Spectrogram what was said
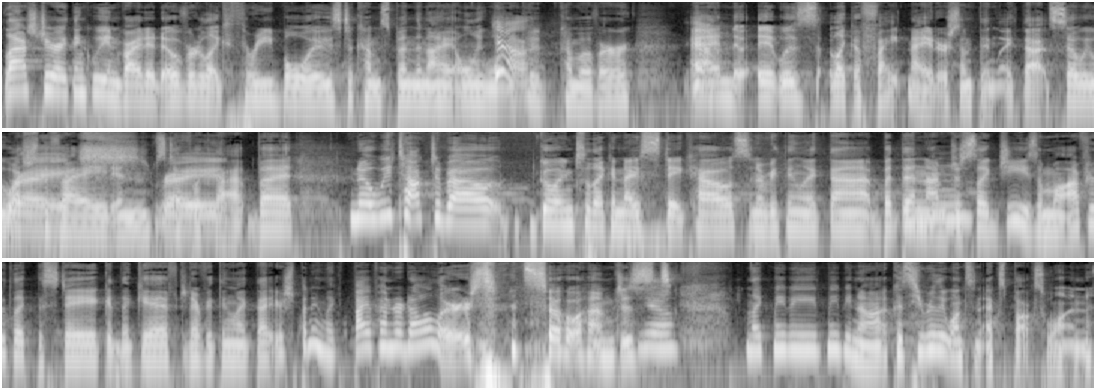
last year, I think we invited over like three boys to come spend the night. Only one Yeah. could come over. Yeah. And it was like a fight night or something like that. So we watched the fight and stuff Right. like that. But no, we talked about going to like a nice steakhouse and everything like that. But then I'm Mm-hmm. just like, geez, I'm all after like the steak and the gift and everything like that. You're spending like five hundred dollars. so I'm just Yeah. like, maybe, maybe not, because he really wants an Xbox One.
